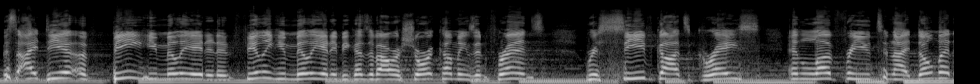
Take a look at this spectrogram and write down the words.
This idea of being humiliated and feeling humiliated because of our shortcomings and friends, receive God's grace and love for you tonight. Don't let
